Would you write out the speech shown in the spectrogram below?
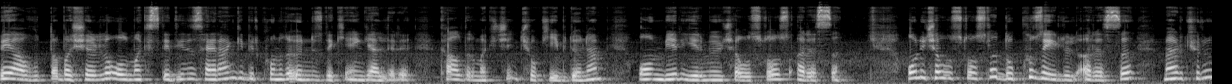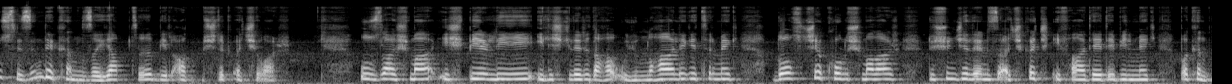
veyahut da başarılı olmak istediğiniz herhangi bir konuda önünüzdeki engelleri kaldırmak için çok iyi bir dönem. 11-23 Ağustos arası. 13 Ağustos'la 9 Eylül arası Merkür'ün sizin dekanınıza yaptığı bir 60'lık açı var uzlaşma, işbirliği, ilişkileri daha uyumlu hale getirmek, dostça konuşmalar, düşüncelerinizi açık açık ifade edebilmek. Bakın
